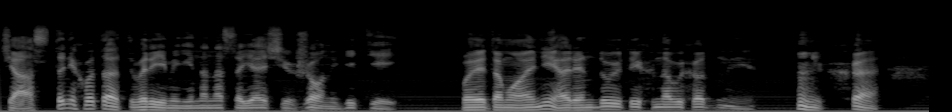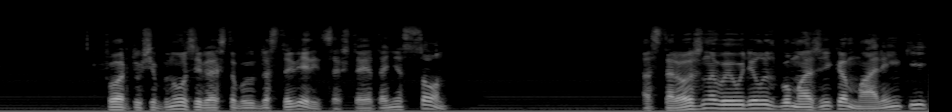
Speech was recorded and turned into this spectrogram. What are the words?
часто не хватает времени на настоящих жен и детей поэтому они арендуют их на выходные. Ха! Форд ущипнул себя, чтобы удостовериться, что это не сон. Осторожно выудил из бумажника маленький,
